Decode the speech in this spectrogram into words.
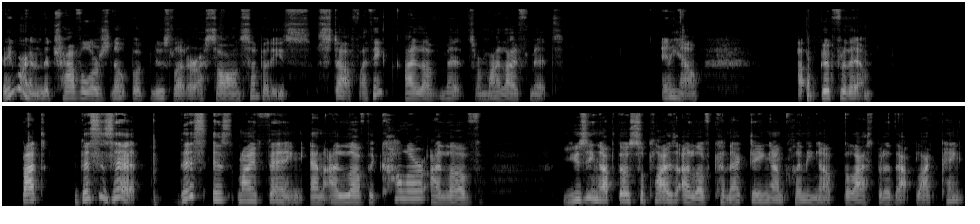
They were in the Traveler's Notebook newsletter I saw on somebody's stuff. I think I Love Mitts or My Life Mitts. Anyhow, uh, good for them. But this is it. This is my thing, and I love the color. I love using up those supplies. I love connecting. I'm cleaning up the last bit of that black paint,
